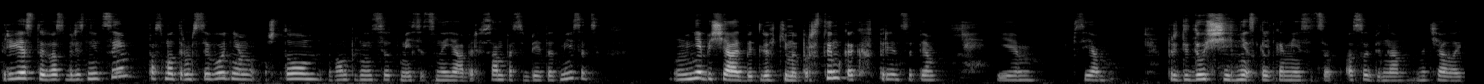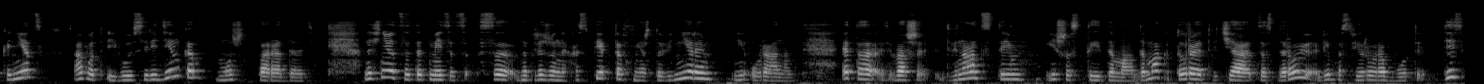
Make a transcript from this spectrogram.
Приветствую вас, близнецы! Посмотрим сегодня, что вам принесет месяц ноябрь. Сам по себе этот месяц не обещает быть легким и простым, как в принципе и все предыдущие несколько месяцев, особенно начало и конец, а вот его серединка может порадовать. Начнется этот месяц с напряженных аспектов между Венерой и Ураном. Это ваши 12 и 6 дома, дома, которые отвечают за здоровье либо сферу работы. Здесь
